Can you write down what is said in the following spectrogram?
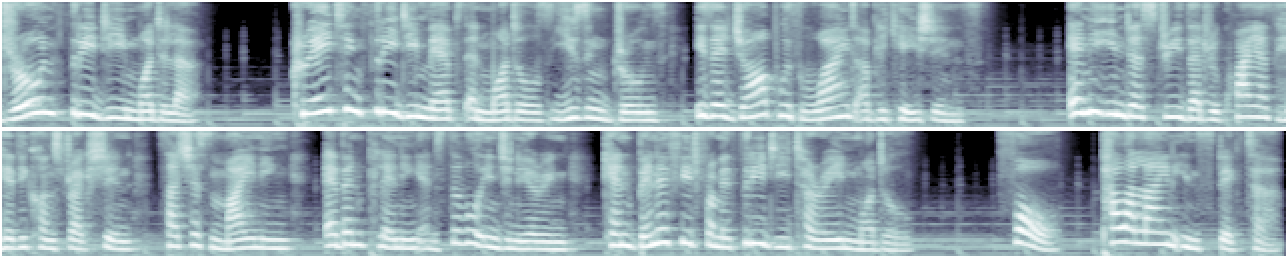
Drone 3D Modeler Creating 3D maps and models using drones is a job with wide applications. Any industry that requires heavy construction, such as mining, urban planning, and civil engineering, can benefit from a 3D terrain model. 4. Powerline Inspector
